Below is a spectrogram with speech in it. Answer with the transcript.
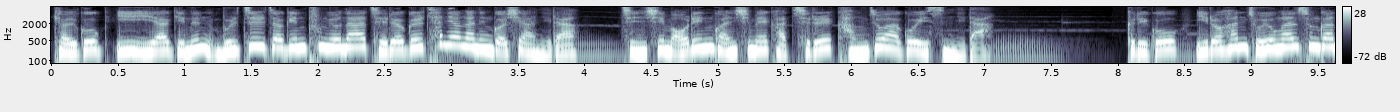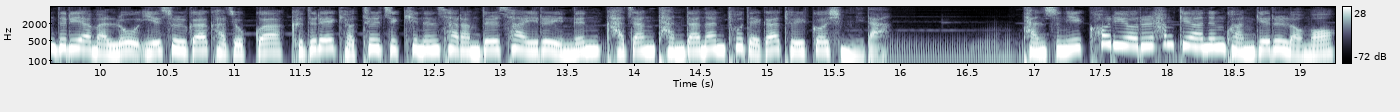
결국 이 이야기는 물질적인 풍요나 재력을 찬양하는 것이 아니라 진심 어린 관심의 가치를 강조하고 있습니다. 그리고 이러한 조용한 순간들이야말로 예술가 가족과 그들의 곁을 지키는 사람들 사이를 잇는 가장 단단한 토대가 될 것입니다. 단순히 커리어를 함께하는 관계를 넘어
